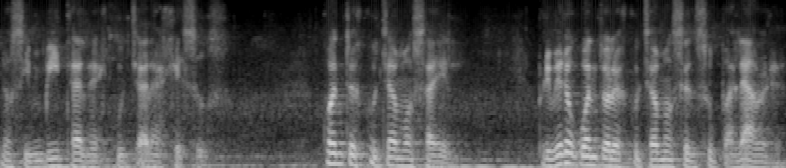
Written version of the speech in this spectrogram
nos invitan a escuchar a Jesús. ¿Cuánto escuchamos a Él? Primero, cuánto lo escuchamos en su palabra,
